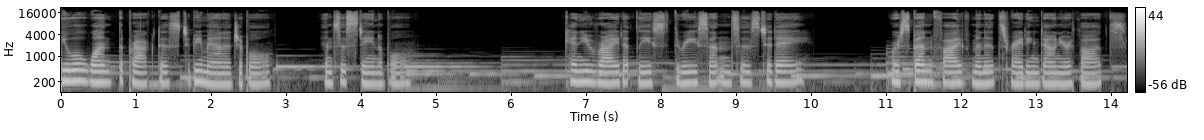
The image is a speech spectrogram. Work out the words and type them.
you will want the practice to be manageable and sustainable. Can you write at least three sentences today? Or spend five minutes writing down your thoughts?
